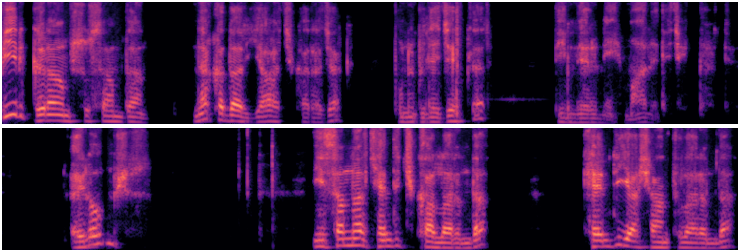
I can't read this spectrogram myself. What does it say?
bir gram susamdan ne kadar yağ çıkaracak bunu bilecekler, dinlerini ihmal edecekler diyor. Öyle olmuşuz. İnsanlar kendi çıkarlarında, kendi yaşantılarında,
